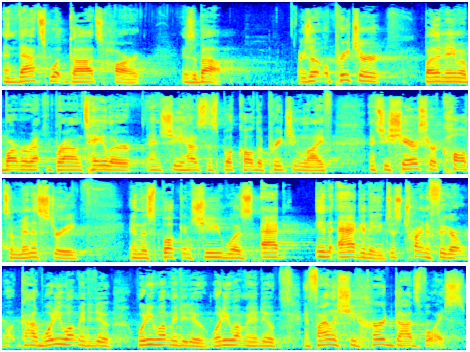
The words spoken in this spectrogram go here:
And that's what God's heart is about. There's a preacher by the name of Barbara Brown Taylor, and she has this book called The Preaching Life, and she shares her call to ministry in this book, and she was ag- in agony, just trying to figure out, God, what do you want me to do? What do you want me to do? What do you want me to do? And finally, she heard God's voice.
